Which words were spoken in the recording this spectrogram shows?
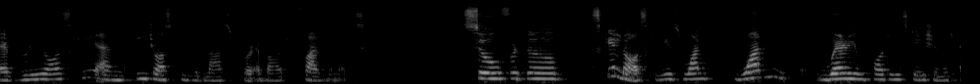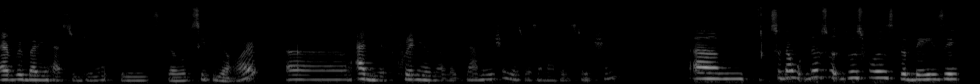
every OSCE and each OSCE would last for about five minutes. So for the skilled OSCEs, one, one very important station which everybody has to do is the CPR. Uh, and yes, cranial nerve examination. This was another station. Um, so the, this, this was the basic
